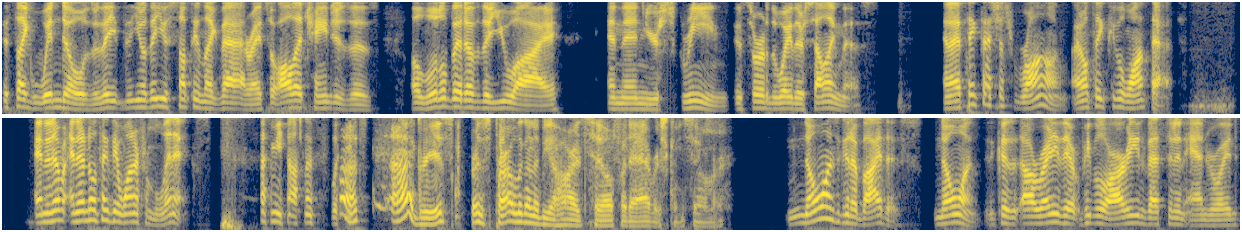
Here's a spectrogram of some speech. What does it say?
It's like Windows, or they you know they use something like that, right? So all that changes is a little bit of the UI, and then your screen is sort of the way they're selling this, and I think that's just wrong. I don't think people want that. And I, and I don't think they want it from Linux. I mean, honestly, I, I agree. It's it's probably going to be a hard sell for the average consumer. no one's going to buy this. No one, because already there people are already invested in Android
